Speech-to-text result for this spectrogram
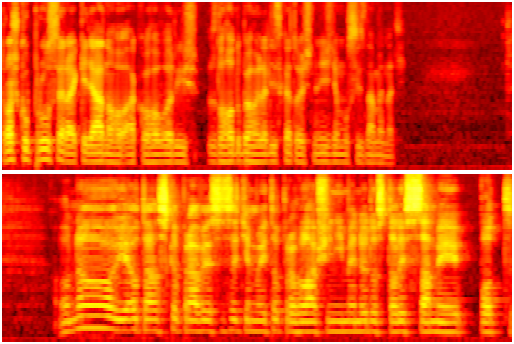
trošku prúser, aj keď áno, ako hovoríš, z dlhodobého hľadiska to ešte nič nemusí znamenať. Ono je otázka právě, jestli se těmito prohlášeními nedostali sami pod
